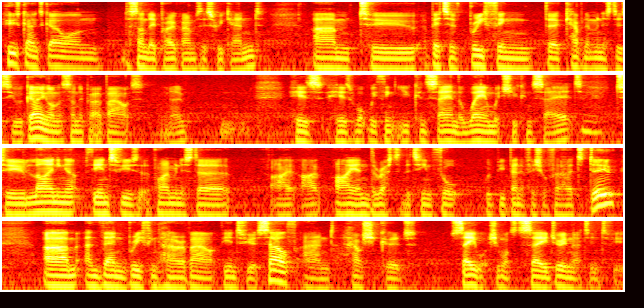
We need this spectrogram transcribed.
who's going to go on the Sunday programs this weekend, um, to a bit of briefing the cabinet ministers who were going on the Sunday about you know here's here's what we think you can say and the way in which you can say it, Mm. to lining up the interviews that the prime minister, I, I, I and the rest of the team thought would be beneficial for her to do, um, and then briefing her about the interview itself and how she could say what she wants to say during that interview.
